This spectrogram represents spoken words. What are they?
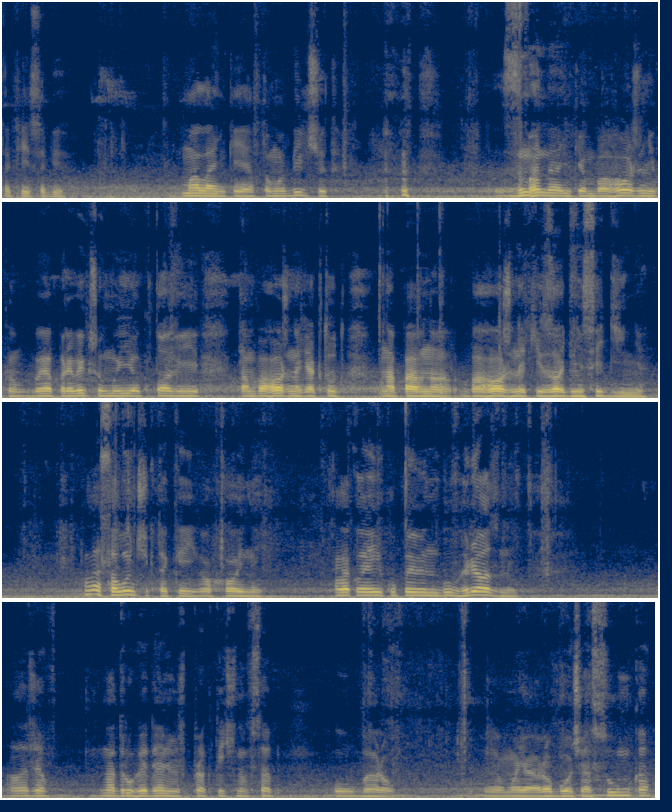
Такий собі маленький автомобільчик з маленьким багажником, бо я привик, що в моїй Октавії там багажник, як тут, напевно, багажник і заднє сидіння. Але салончик такий охайний. Але коли я її купив, він був грязний. Але вже на другий день вже практично все поубирав. Е, Моя робоча сумка.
